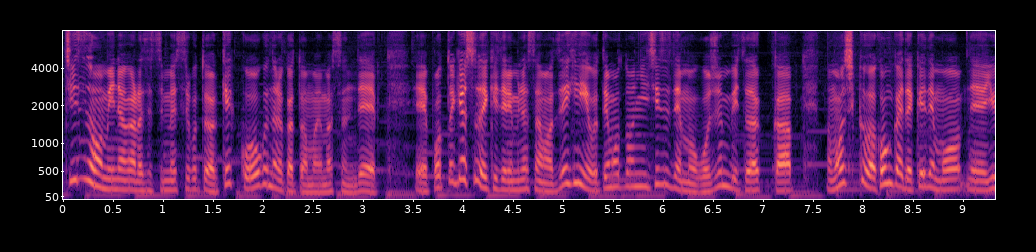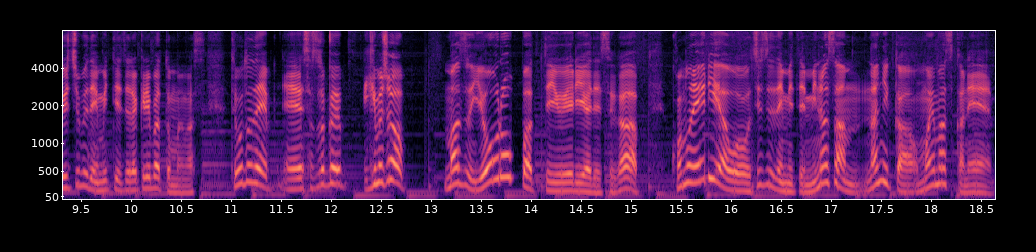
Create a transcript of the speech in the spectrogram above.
地図を見ながら説明することが結構多くなるかと思いますんで、えー、ポッドキャストで聞いてる皆さんはぜひお手元に地図でもご準備いただくか、もしくは今回だけでも、えー、YouTube で見ていただければと思います。ということで、えー、早速行きましょうまずヨーロッパっていうエリアですがこのエリアを地図で見て皆さん何か思いますかね？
